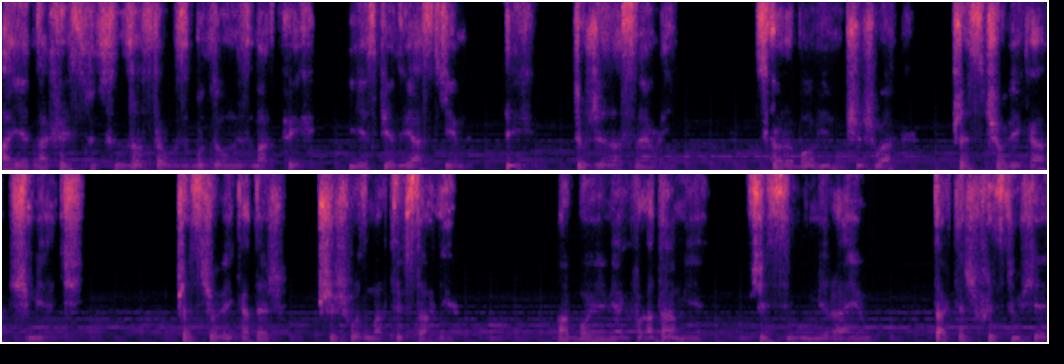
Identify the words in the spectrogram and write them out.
A jednak Chrystus został wzbudzony z martwych i jest pierwiastkiem tych, którzy zasnęli. Skoro bowiem przyszła przez człowieka śmierć, przez człowieka też przyszło zmartwychwstanie. Albowiem jak w Adamie wszyscy umierają, tak też w Chrystusie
